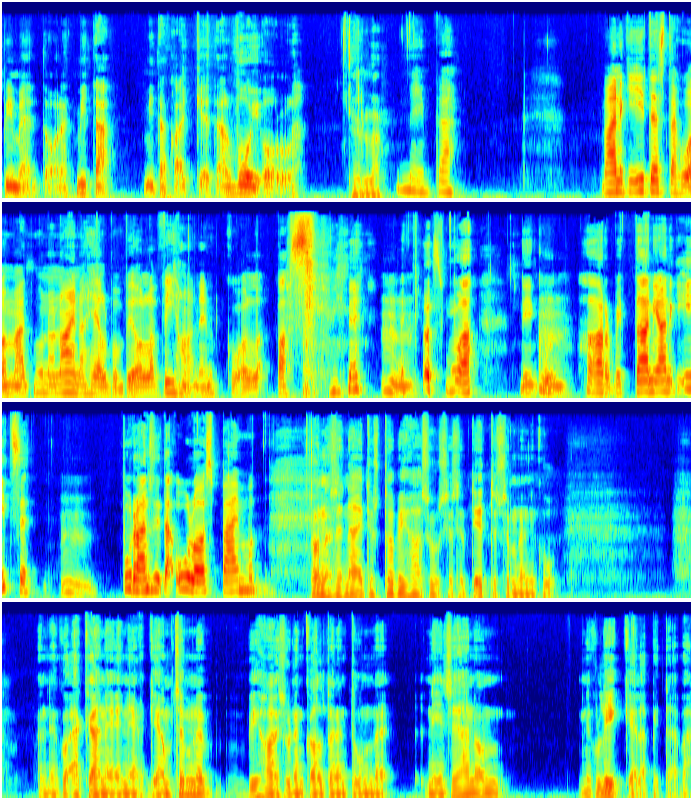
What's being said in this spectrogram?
pimentoon, että mitä, mitä kaikkea täällä voi olla. Kyllä. Niinpä. Mä ainakin itsestä huomaan, että mun on aina helpompi olla vihanen kuin olla passiivinen. Mm. Että jos mua niin kuin mm. harmittaa, niin ainakin itse mm. puran sitä ulospäin. Mutta... Onhan se näin, just tuo vihaisuus ja se tietty semmoinen niin kuin, niin kuin äkäinen energia, mutta semmoinen vihaisuuden kaltainen tunne, niin sehän on niin kuin liikkeellä pitävä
